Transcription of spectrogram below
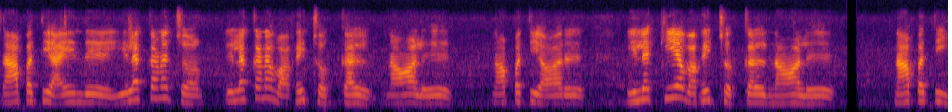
நாற்பத்தி ஐந்து. இலக்கண சொ இலக்கண வகை சொற்கள் நாலு. நாற்பத்தி ஆறு. இலக்கிய வகை சொற்கள் நாலு. நாற்பத்தி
